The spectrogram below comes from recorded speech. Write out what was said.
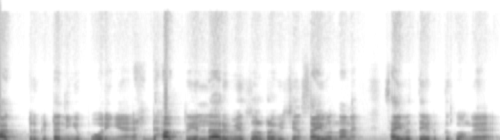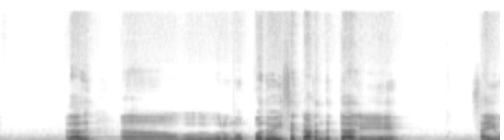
டாக்டர்கிட்ட நீங்கள் போகிறீங்க டாக்டர் எல்லாருமே சொல்கிற விஷயம் சைவம் தானே. சைவத்தை எடுத்துக்கோங்க. அதாவது ஒரு முப்பது வயசை கடந்துட்டாலே சைவ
